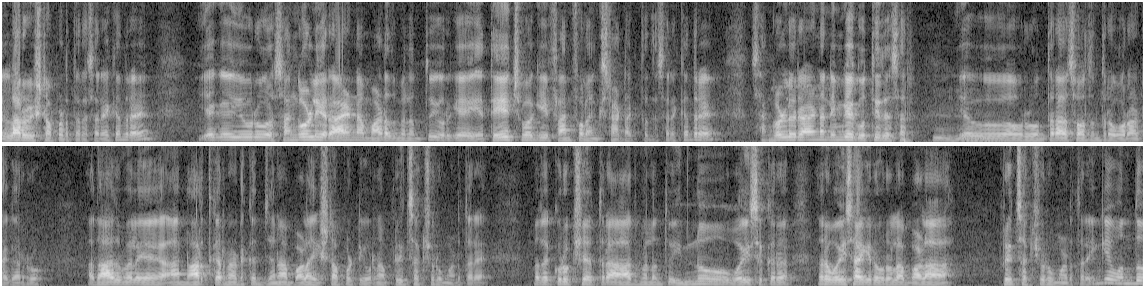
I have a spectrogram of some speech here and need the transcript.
ಎಲ್ಲರೂ ಇಷ್ಟಪಡ್ತಾರೆ ಸರ್. ಯಾಕಂದರೆ ಈಗ ಇವರು ಸಂಗೊಳ್ಳಿ ರಾಯಣ್ಣ ಮಾಡಿದ್ಮೇಲಂತೂ ಇವ್ರಿಗೆ ಯಥೇಚ್ಛವಾಗಿ ಫ್ಯಾನ್ ಫಾಲೋಯಿಂಗ್ ಸ್ಟಾರ್ಟ್ ಆಗ್ತದೆ ಸರ್. ಯಾಕಂದರೆ ಸಂಗೊಳ್ಳಿ ರಾಯಣ್ಣ ನಿಮಗೆ ಗೊತ್ತಿದೆ ಸರ್. ಅವರು ಒಂಥರ ಸ್ವಾತಂತ್ರ್ಯ ಹೋರಾಟಗಾರರು. ಅದಾದಮೇಲೆ ಆ ನಾರ್ತ್ ಕರ್ನಾಟಕದ ಜನ ಭಾಳ ಇಷ್ಟಪಟ್ಟು ಇವ್ರನ್ನ ಪ್ರೀತಿಸಕ್ಕೆ ಶುರು ಮಾಡ್ತಾರೆ. ಮತ್ತು ಕುರುಕ್ಷೇತ್ರ ಆದಮೇಲಂತೂ ಇನ್ನೂ ವಯಸ್ಸಕರ ಅಂದರೆ ವಯಸ್ಸಾಗಿರೋರೆಲ್ಲ ಭಾಳ ಪ್ರೀತಿಸಕ್ಕೆ ಶುರು ಮಾಡ್ತಾರೆ. ಹಿಂಗೆ ಒಂದು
